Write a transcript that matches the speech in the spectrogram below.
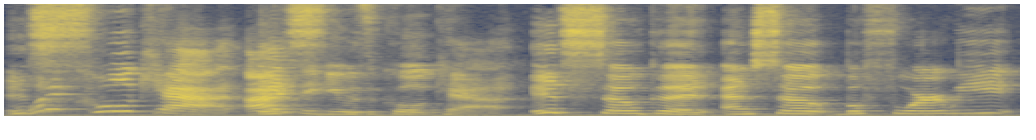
It's, what a cool cat! I think he was a cool cat. it's so good. And so before we,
